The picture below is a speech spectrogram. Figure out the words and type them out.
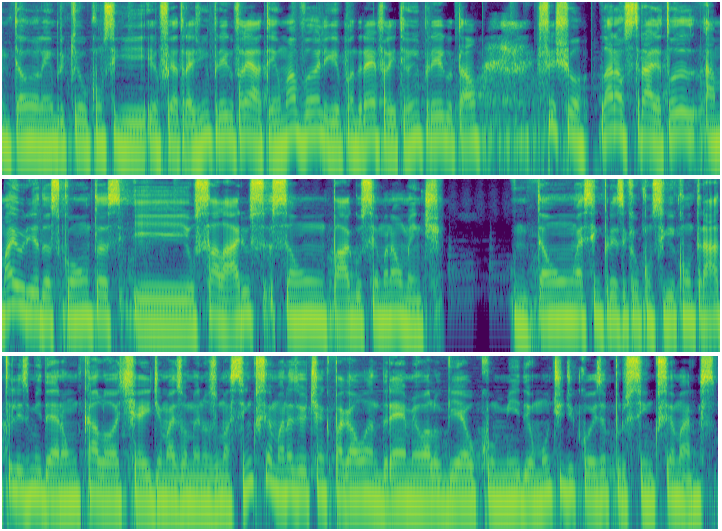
Então eu lembro que eu consegui, eu fui atrás de um emprego, falei, ah, tem uma van, liguei pro André, falei, tem um emprego tal. Fechou. Lá na Austrália, toda, a maioria das contas e os salários são pagos semanalmente. Então, essa empresa que eu consegui contrato, eles me deram um calote aí de mais ou menos umas cinco semanas e eu tinha que pagar o André, meu aluguel, comida e um monte de coisa por cinco semanas.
